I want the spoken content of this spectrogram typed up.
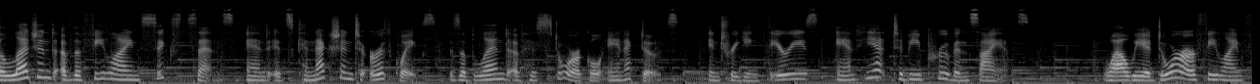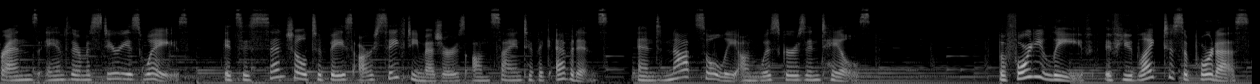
The legend of the feline sixth sense and its connection to earthquakes is a blend of historical anecdotes, intriguing theories, and yet to be proven science. While we adore our feline friends and their mysterious ways, it's essential to base our safety measures on scientific evidence and not solely on whiskers and tails. Before you leave, if you'd like to support us,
